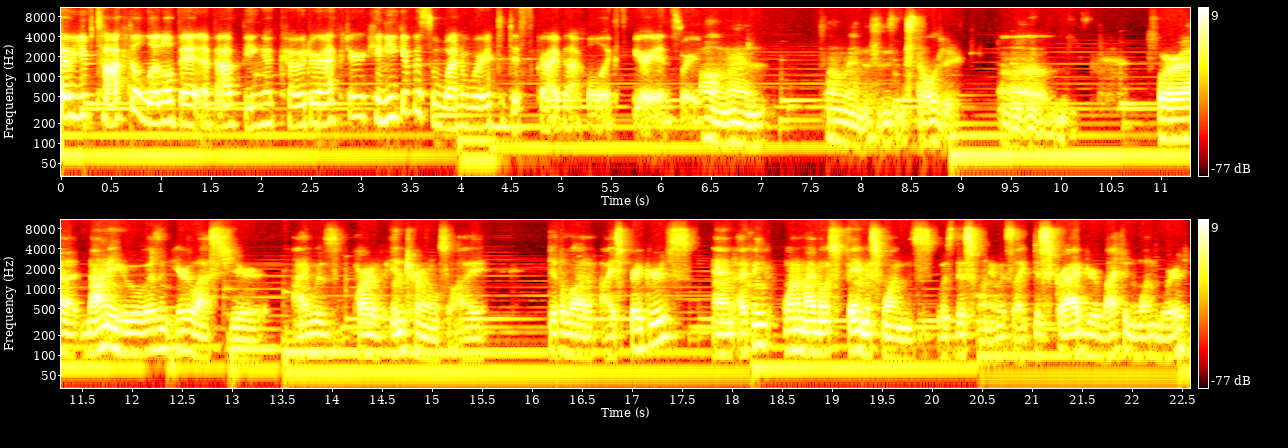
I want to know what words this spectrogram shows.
So you've talked a little bit about being a co-director. Can you give us one word to describe that whole experience? Word? Oh man, oh man, this is nostalgic. Um, for uh, Nani, who wasn't here last year, I was part of internal, so I did a lot of icebreakers, and I think one of my most famous ones was this one. It was like describe your life in one word,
